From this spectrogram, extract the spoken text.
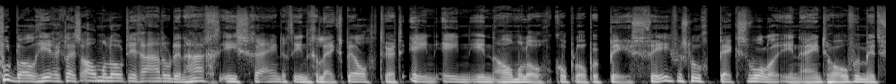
Voetbal Heracles Almelo tegen ADO Den Haag is geëindigd in gelijkspel. Het werd 1-1 in Almelo. Koploper PSV versloeg PEC Zwolle in Eindhoven met 4-0.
